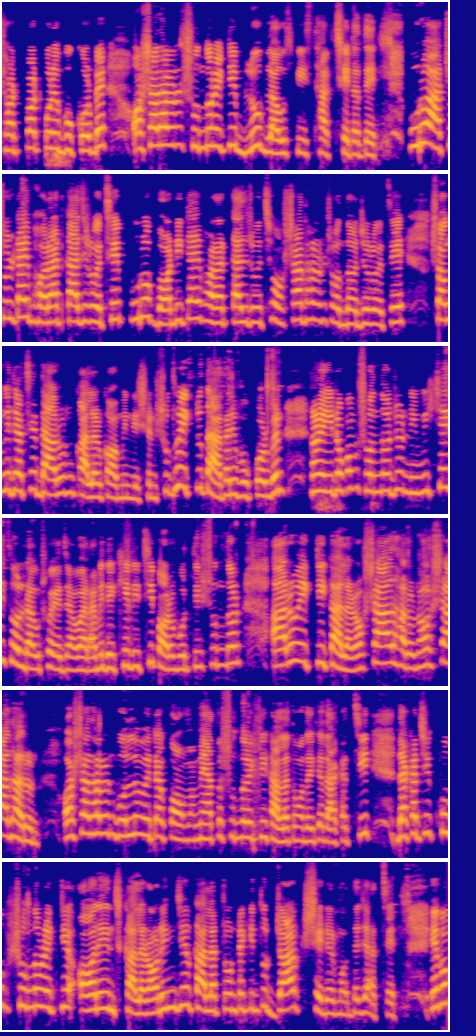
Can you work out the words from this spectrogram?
ঝটপট করে বুক করবে। অসাধারণ সুন্দর একটি ব্লু ব্লাউজ পিস থাকছে এটাতে। পুরো আঁচলটাই ভরাট কাজ রয়েছে, পুরো বডিটাই ভরাট কাজ রয়েছে, অসাধারণ সৌন্দর্য রয়েছে। সঙ্গে যাচ্ছে দারুণ কালার কম্বিনেশন শুধু একটু তাড়াতাড়ি বুক করবেন, কারণ এরকম সৌন্দর্য নিমিশেই সোল্ড আউট হয়ে যাওয়ার। আমি দেখিয়ে দিচ্ছি পরবর্তী সুন্দর আরও একটি কালার অসাধারণ অসাধারণ অসাধারণ বললেও এটা কম। আমি এত সুন্দর একটি কালার তোমাদেরকে দেখাচ্ছি। দেখাচ্ছি খুব সুন্দর একটি অরেঞ্জ কালার অরেঞ্জের কালার টোনটা কিন্তু ডার্ক শেডের মধ্যে যাচ্ছে। এবং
